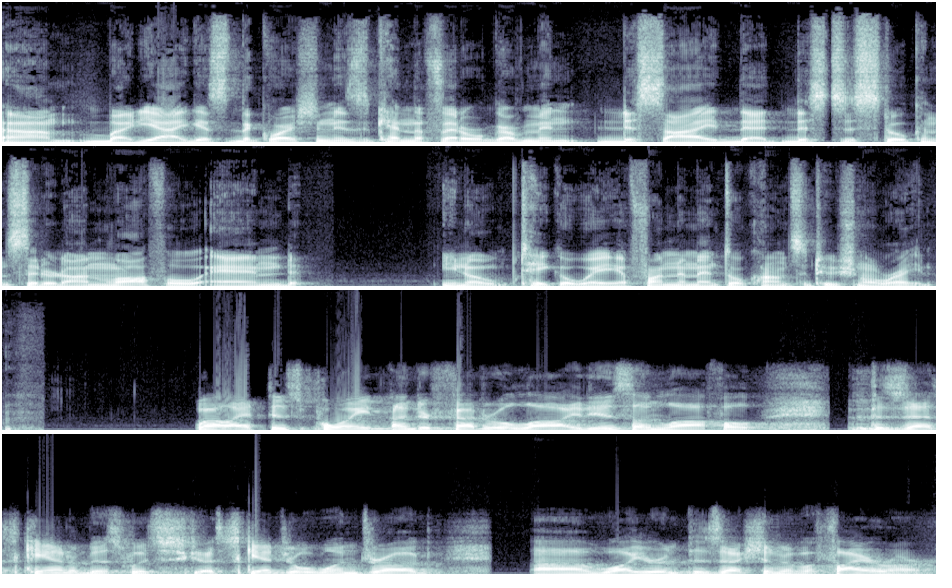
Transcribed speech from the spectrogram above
Um, but yeah, I guess the question is can the federal government decide that this is still considered unlawful and, you know, take away a fundamental constitutional right? Well, at this point, under federal law, it is unlawful to possess cannabis, which is a Schedule One drug, uh, while you're in possession of a firearm.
